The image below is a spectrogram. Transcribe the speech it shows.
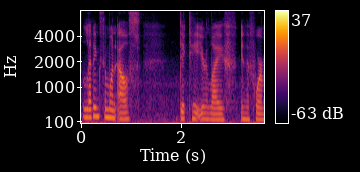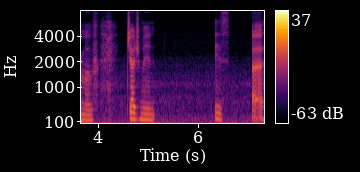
Letting someone else dictate your life in the form of judgment is a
